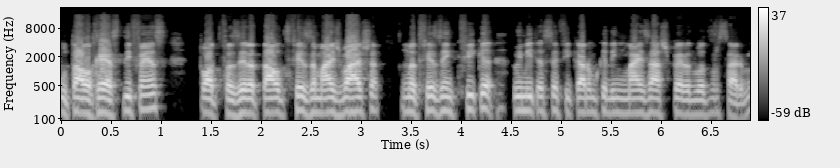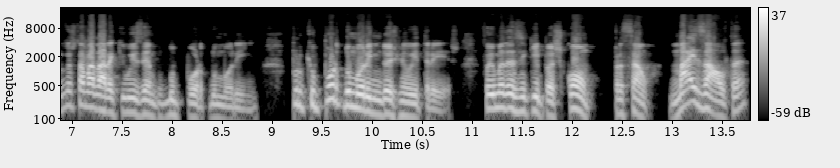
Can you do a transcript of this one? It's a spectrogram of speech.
o tal rest defense, pode fazer a tal defesa mais baixa, uma defesa em que fica, limita-se a ficar um bocadinho mais à espera do adversário. Mas eu estava a dar aqui o exemplo do Porto do Mourinho, porque o Porto do Mourinho 2003 foi uma das equipas com pressão mais alta,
